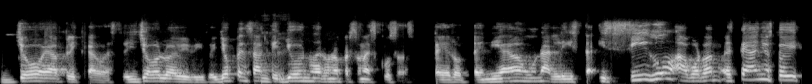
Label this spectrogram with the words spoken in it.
yo he aplicado esto y yo lo he vivido. Yo pensaba que yo no era una persona de excusas, pero tenía una lista y sigo abordando. Este año estoy,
